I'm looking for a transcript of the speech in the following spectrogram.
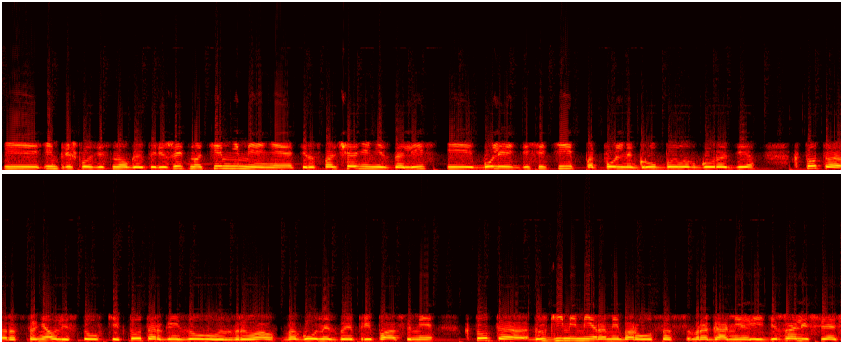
и им пришлось здесь многое пережить, но тем не менее, тираспольчане не сдались, и более десяти подпольных групп было в городе. Кто-то распространял листовки, кто-то организовывал и взрывал вагоны с боеприпасами, кто-то другими мерами боролся с врагами и держали связь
